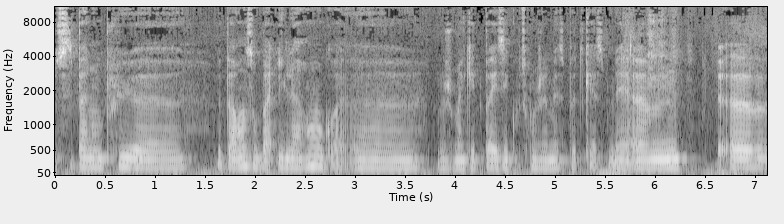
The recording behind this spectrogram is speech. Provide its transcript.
c'est pas non plus. euh, mes parents sont pas hilarants, quoi. Euh, je m'inquiète pas, ils écouteront jamais ce podcast, mais. Euh, euh,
